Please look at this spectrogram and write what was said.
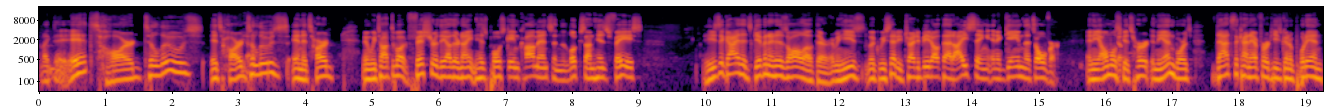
like it's hard to lose. It's hard yeah. to lose, and it's hard. And we talked about Fischer the other night in his post game comments and the looks on his face. He's a guy that's given it his all out there. I mean, he's like we said, he tried to beat out that icing in a game that's over and he almost yep. gets hurt in the end boards. That's the kind of effort he's going to put in.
